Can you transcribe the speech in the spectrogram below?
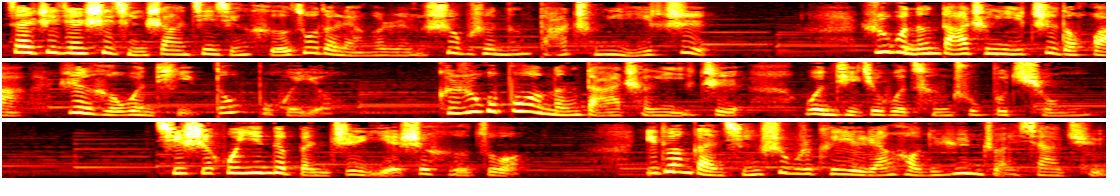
在这件事情上进行合作的两个人是不是能达成一致。如果能达成一致的话，任何问题都不会有；可如果不能达成一致，问题就会层出不穷。其实婚姻的本质也是合作，一段感情是不是可以良好的运转下去，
